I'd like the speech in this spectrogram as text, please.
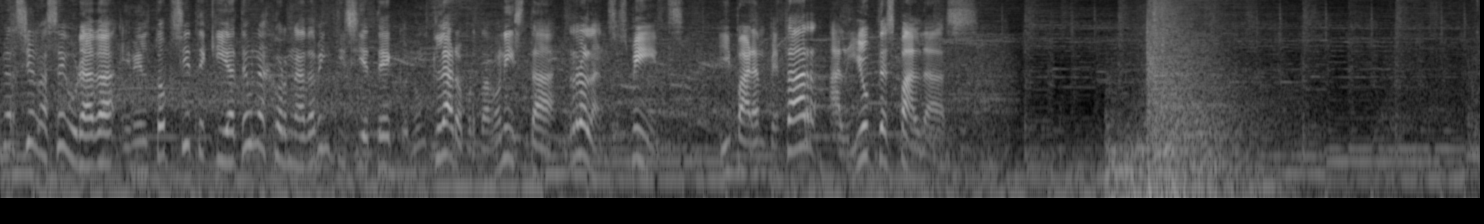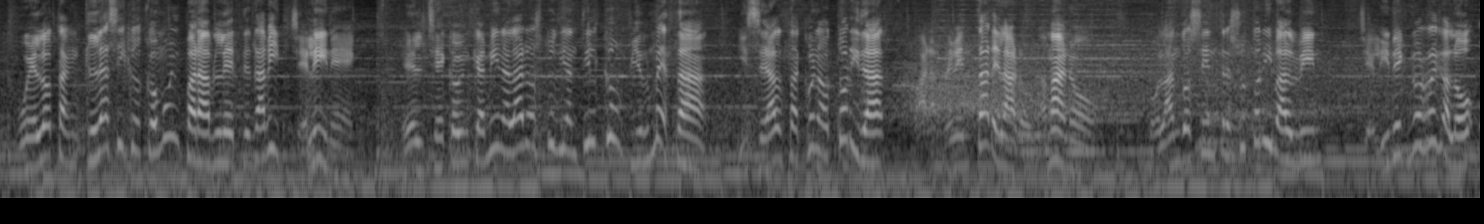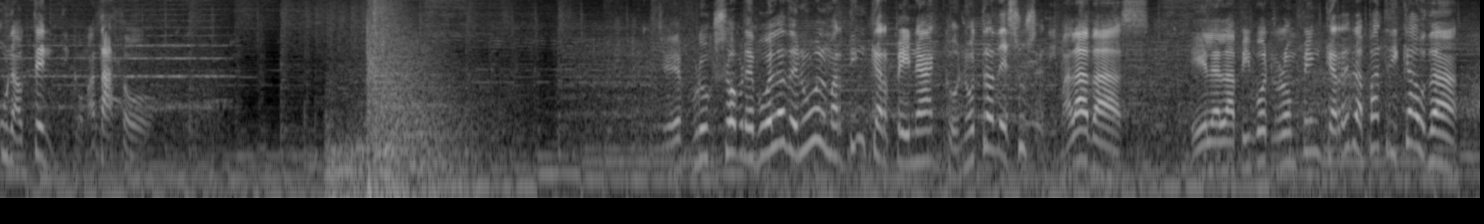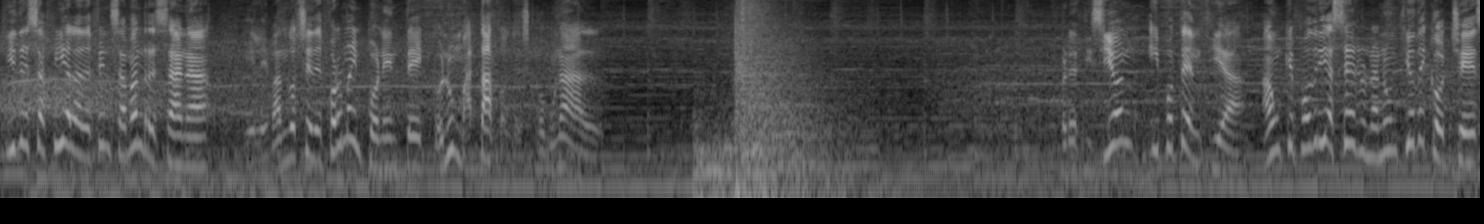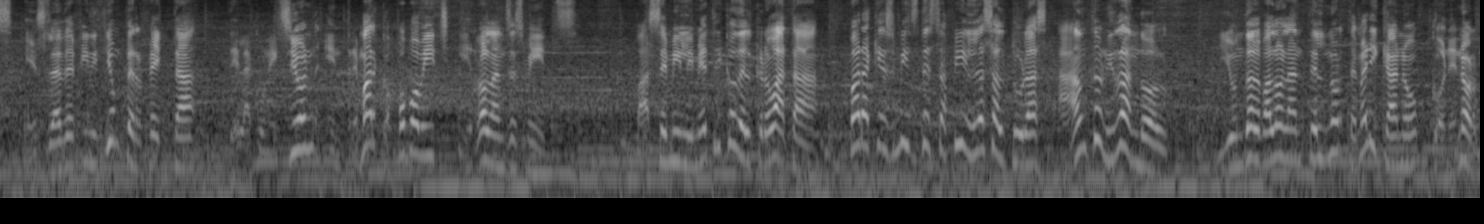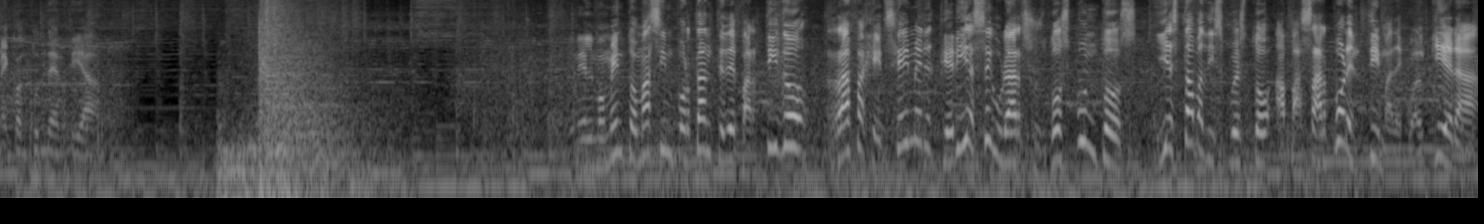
posición asegurada en el top 7 Kia de una jornada 27 con un claro protagonista, Roland Smith. Y para empezar, al de espaldas. Vuelo tan clásico como imparable de David Jelinek. El checo encamina al aro estudiantil con firmeza y se alza con autoridad para reventar el aro una mano. Volándose entre Sutton y Balvin, Jelinek nos regaló un auténtico matazo. Jeff Brooks sobrevuela de nuevo el Martín Carpena con otra de sus animaladas. El ala pivot rompe en carrera Patrick Auda y desafía la defensa manresana, elevándose de forma imponente con un matazo descomunal. Precisión y potencia, aunque podría ser un anuncio de coches, es la definición perfecta de la conexión entre Marco Popovic y Roland Smith. Pase milimétrico del croata para que Smith desafíe en las alturas a Anthony Randolph y hunda el balón ante el norteamericano con enorme contundencia. En el momento más importante de partido, Rafa Hetzheimer quería asegurar sus dos puntos y estaba dispuesto a pasar por encima de cualquiera.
